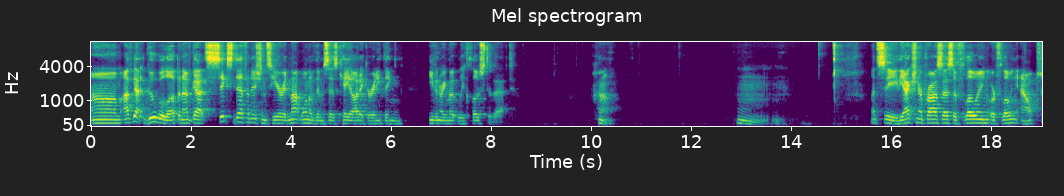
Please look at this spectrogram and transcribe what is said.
Um, I've got Google up and I've got six definitions here, and not one of them says chaotic or anything even remotely close to that. Huh. Hmm. Let's see. The action or process of flowing or flowing out.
